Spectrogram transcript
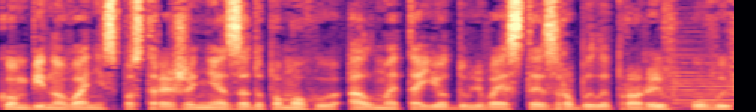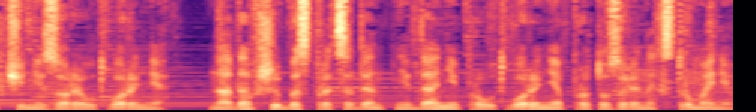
комбіновані спостереження за допомогою Алме та YWST зробили прорив у вивченні зореутворення, надавши безпрецедентні дані про утворення протозоряних струменів.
